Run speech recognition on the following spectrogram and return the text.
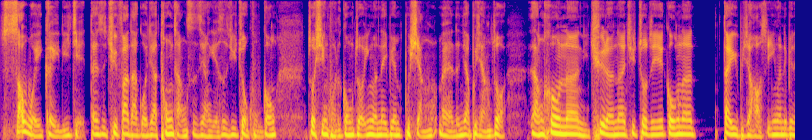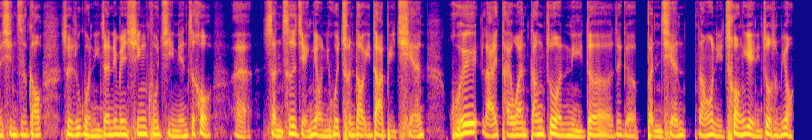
稍微可以理解，但是去发达国家通常是这样，也是去做苦工，做辛苦的工作，因为那边不想，哎，人家不想做。然后呢，你去了呢，去做这些工呢，待遇比较好，是因为那边的薪资高。所以如果你在那边辛苦几年之后，哎，省吃俭用，你会存到一大笔钱，回来台湾当做你的这个本钱，然后你创业，你做什么用？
